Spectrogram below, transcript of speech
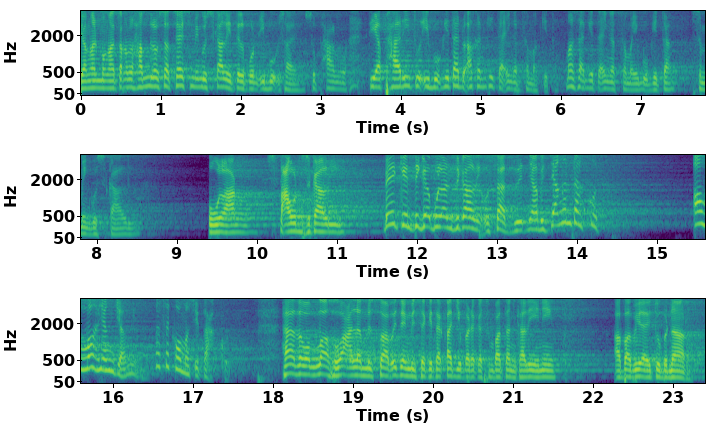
Jangan mengatakan Alhamdulillah Ustaz saya seminggu sekali telepon ibu saya. Subhanallah. Tiap hari itu ibu kita doakan kita ingat sama kita. Masa kita ingat sama ibu kita seminggu sekali. Pulang setahun sekali. Bikin tiga bulan sekali. Ustaz duitnya habis. Jangan takut. Allah yang jamin. Masa kau masih takut? Hadza wallahu a'lam bissawab itu yang bisa kita kaji pada kesempatan kali ini. Apabila itu benar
